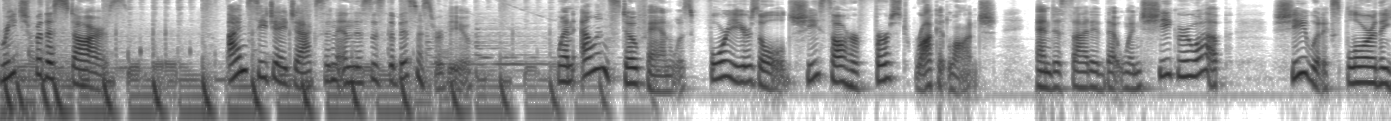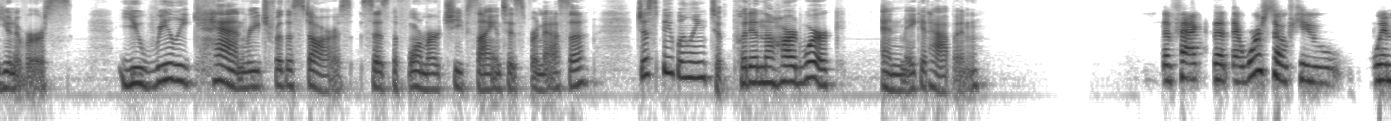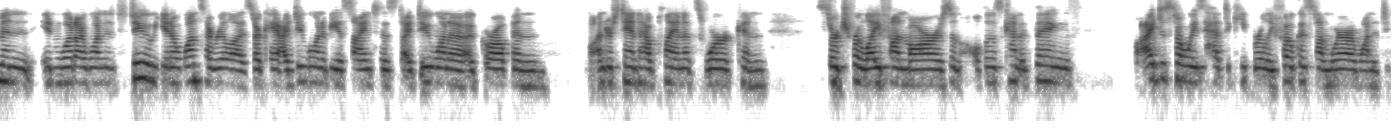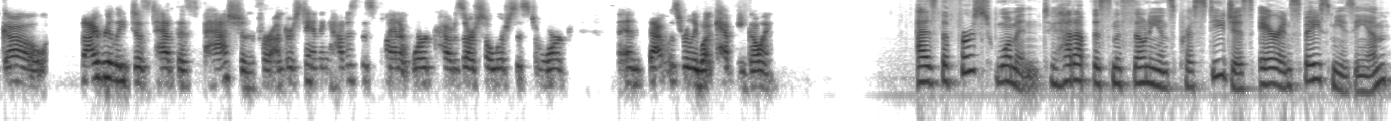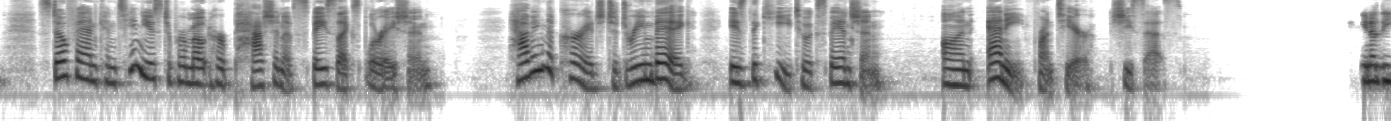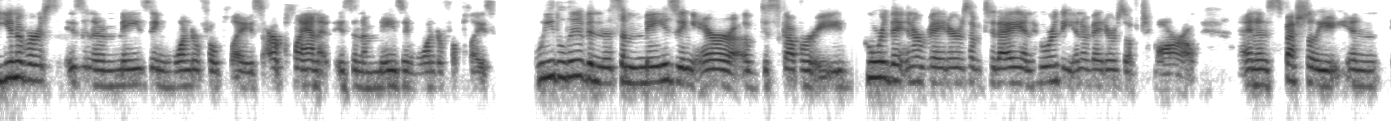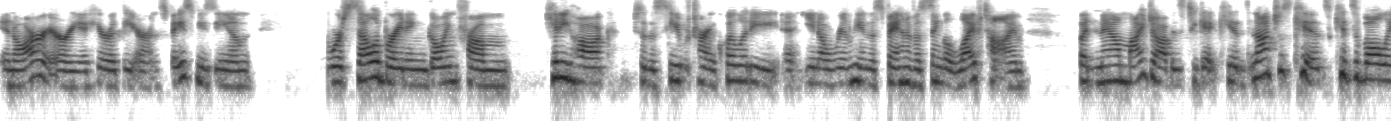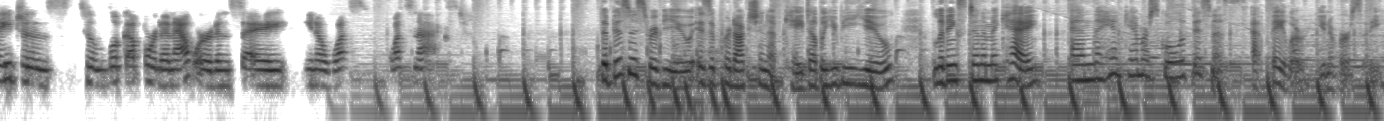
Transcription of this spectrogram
Reach for the stars. I'm CJ Jackson, and this is the Business Review. When Ellen Stofan was four years old, she saw her first rocket launch and decided that when she grew up, she would explore the universe. You really can reach for the stars, says the former chief scientist for NASA. Just be willing to put in the hard work and make it happen. The fact that there were so few women in what I wanted to do, you know, once I realized, okay, I do want to be a scientist, I do want to grow up and understand how planets work and search for life on Mars and all those kind of things. I just always had to keep really focused on where I wanted to go. I really just had this passion for understanding how does this planet work? How does our solar system work? And that was really what kept me going. As the first woman to head up the Smithsonian's prestigious Air and Space Museum, Stofan continues to promote her passion of space exploration. Having the courage to dream big is the key to expansion on any frontier, she says. You know, the universe is an amazing, wonderful place. Our planet is an amazing, wonderful place. We live in this amazing era of discovery. Who are the innovators of today and who are the innovators of tomorrow? And especially in, in our area here at the Air and Space Museum, we're celebrating going from Kitty Hawk to the Sea of Tranquility, eh, you know, really in the span of a single lifetime. But now my job is to get kids, not just kids, kids of all ages, to look upward and outward and say, you know, what's what's next. The Business Review is a production of KWBU, Livingston and McKay, and the Hankamer School of Business at Baylor University.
